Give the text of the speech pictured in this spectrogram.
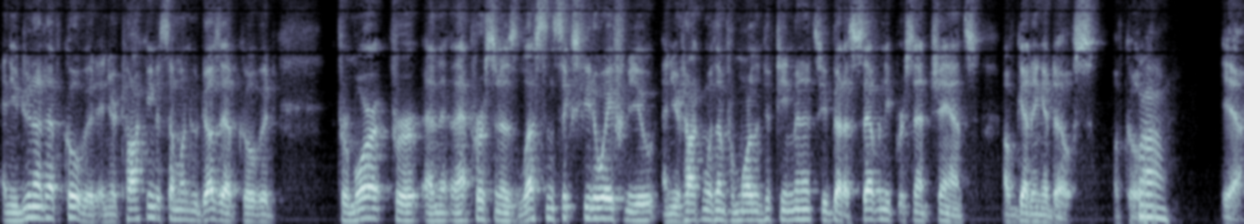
and you do not have COVID, and you're talking to someone who does have COVID, for more for and that person is less than six feet away from you and you're talking with them for more than 15 minutes you've got a 70% chance of getting a dose of covid. Wow. yeah.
